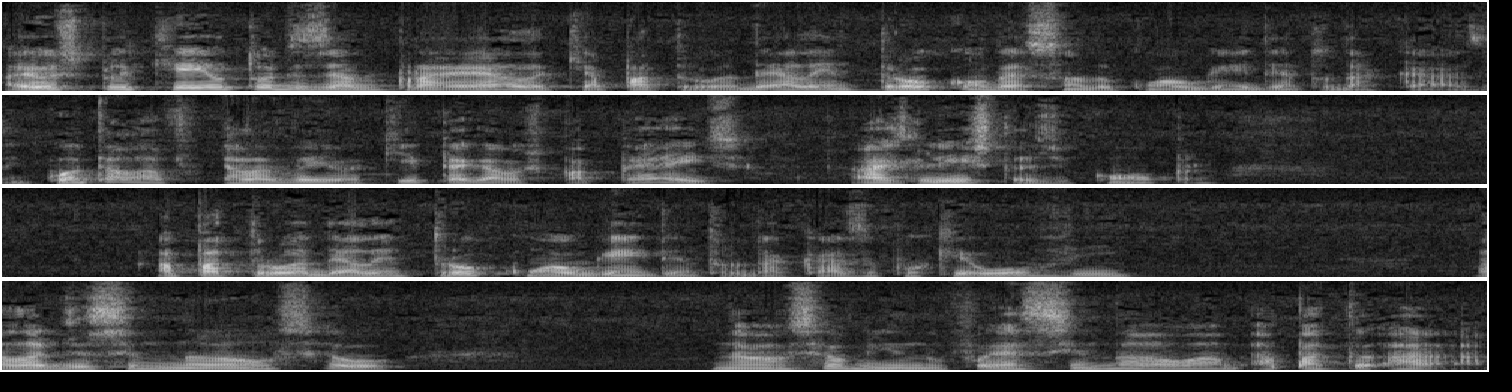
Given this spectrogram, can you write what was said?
Aí eu expliquei, eu estou dizendo para ela que a patroa dela entrou conversando com alguém dentro da casa. Enquanto ela, ela veio aqui pegar os papéis, as listas de compra, a patroa dela entrou com alguém dentro da casa porque eu ouvi. Ela disse: Não, seu. Não, seu menino, não foi assim, não. A, a, patroa, a,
